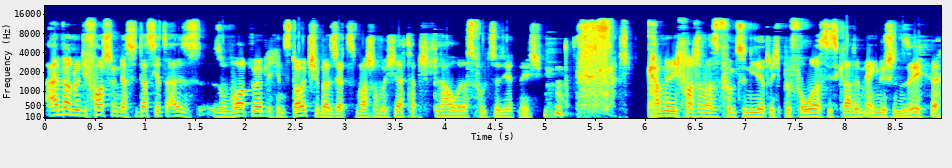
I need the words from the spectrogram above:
einfach nur die Vorstellung, dass sie das jetzt alles so wortwörtlich ins Deutsche übersetzen, war schon, wo ich gedacht habe, ich glaube, das funktioniert nicht. Ich kann mir nicht vorstellen, dass es funktioniert. Ich bin froh, dass ich es gerade im Englischen sehe.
